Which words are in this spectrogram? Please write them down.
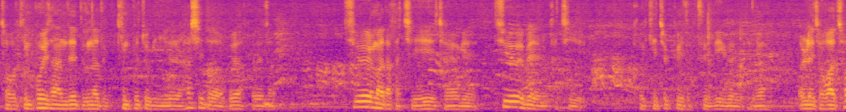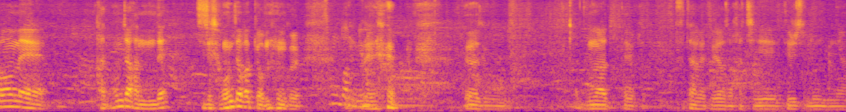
저 김포에 사는데 누나도 김포 쪽에 일을 하시더라고요. 그래서 수요일마다 같이 저녁에 수요일 예배를 같이 거기 개척교회에서 드리거든요. 원래 저가 처음에 가- 혼자 갔는데 진짜 저 혼자밖에 없는 거예요. 성도 한 명. 네. 그래가지고 누나한테 부탁을 드려서 같이 드릴 수 있느냐.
